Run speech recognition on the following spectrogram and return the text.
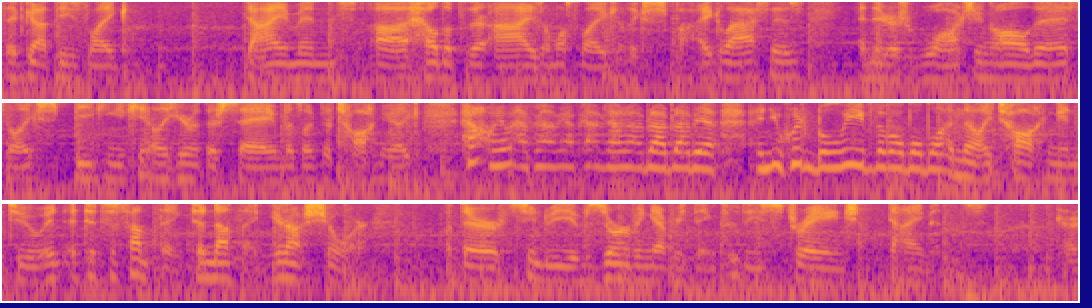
They've got these like diamonds uh, held up to their eyes almost like like spy glasses and they're just watching all this. They're like speaking. You can't really hear what they're saying but it's like they're talking like "Oh, blah, blah, blah, blah, blah, blah, blah, blah," and you couldn't believe the blah blah blah and they're like talking into it to, to something to nothing. You're not sure. But they seem to be observing everything through these strange diamonds. Okay.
